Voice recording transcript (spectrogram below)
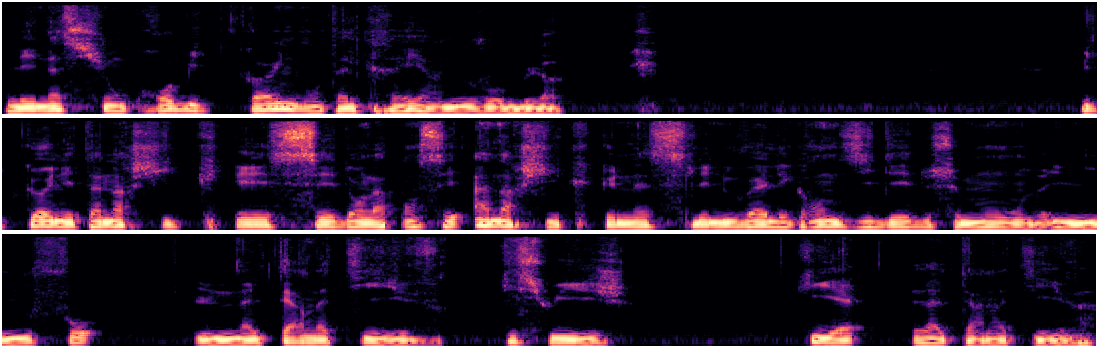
Les nations pro-Bitcoin vont-elles créer un nouveau bloc? Bitcoin est anarchique et c'est dans la pensée anarchique que naissent les nouvelles et grandes idées de ce monde. Il nous faut une alternative. Qui suis-je? Qui est l'alternative?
